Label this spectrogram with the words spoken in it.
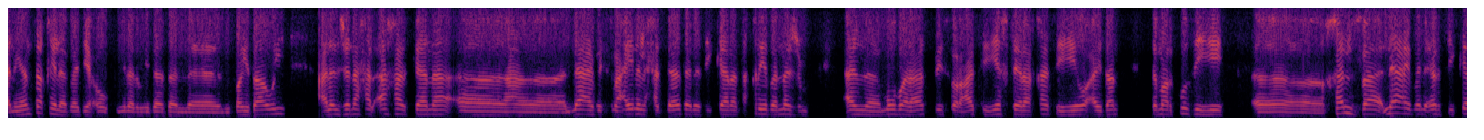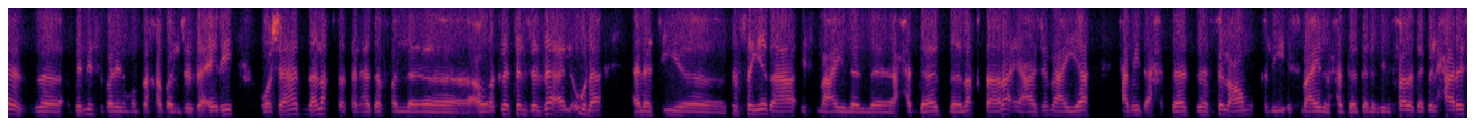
أن ينتقل بديع أوك إلى الوداد البيضاوي. على الجناح الآخر كان اللاعب إسماعيل الحداد الذي كان تقريبا نجم المباراة بسرعته اختراقاته وأيضا تمركزه خلف لاعب الارتكاز بالنسبة للمنتخب الجزائري. وشاهدنا لقطة الهدف أو ركلة الجزاء الأولى التي تصيدها إسماعيل الحداد. لقطة رائعة جماعية. حميد حداد في العمق لإسماعيل الحداد الذي انفرد بالحارس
